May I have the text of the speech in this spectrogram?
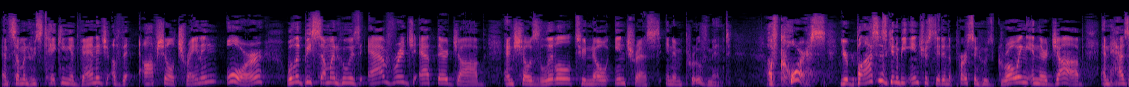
and someone who's taking advantage of the optional training? Or will it be someone who is average at their job and shows little to no interest in improvement? Of course, your boss is going to be interested in the person who's growing in their job and has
